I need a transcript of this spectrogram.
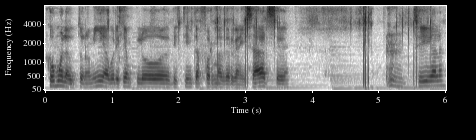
como la autonomía, por ejemplo, distintas formas de organizarse. Sí, Alan.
